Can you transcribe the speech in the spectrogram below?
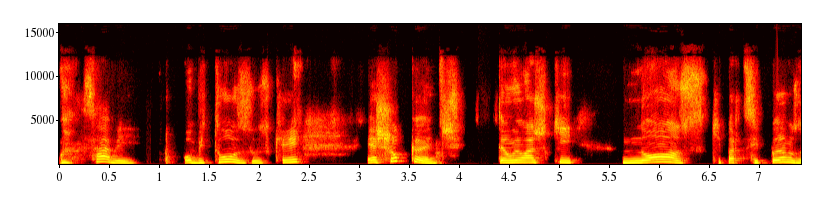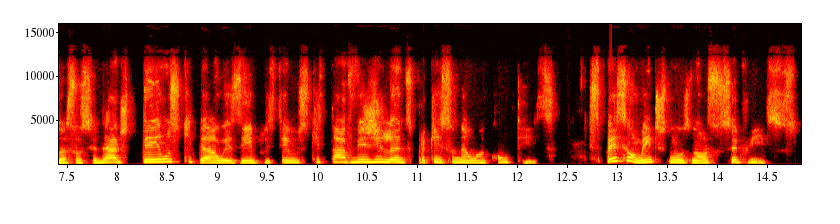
sabe, obtusos que é chocante. Então, eu acho que nós que participamos da sociedade temos que dar o exemplo e temos que estar vigilantes para que isso não aconteça, especialmente nos nossos serviços.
